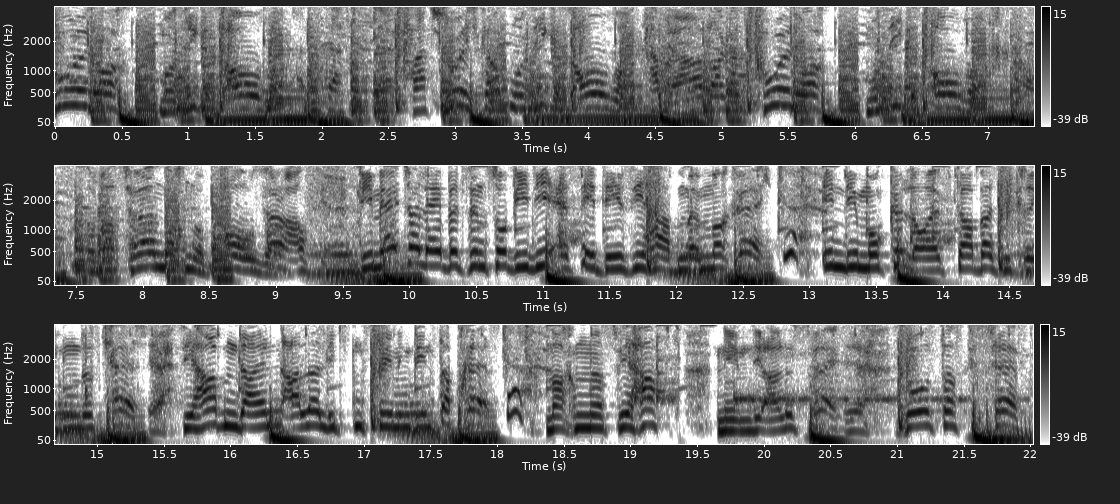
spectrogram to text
cool doch. Musik ist over. Das ist ja Quatsch. Du, ich glaub, Musik ist over. Ja, aber ganz cool doch. Musik ist over. Sowas hören doch nur Poser. Die Major-Labels sind so wie die SED, sie haben immer recht. Indie-Mucke läuft, aber sie kriegen das Cash. Sie haben deinen allerliebsten Streaming-Dienst erpresst. Machen es wie Haft, nehmen dir alles weg. So ist das Geschäft.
